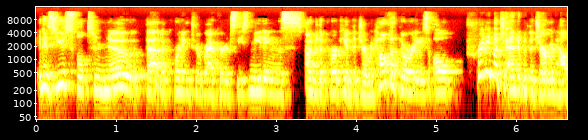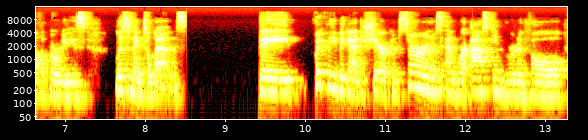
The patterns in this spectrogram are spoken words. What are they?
it is useful to note that according to records, these meetings under the purview of the German health authorities all pretty much ended with the German health authorities listening to Lenz. They quickly began to share concerns and were asking Grünenthal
